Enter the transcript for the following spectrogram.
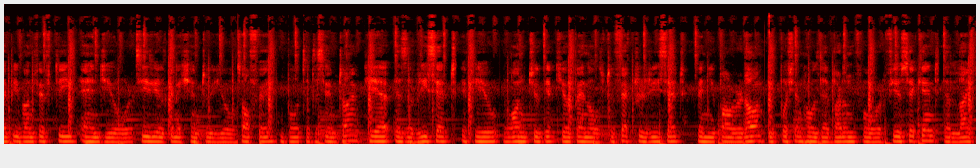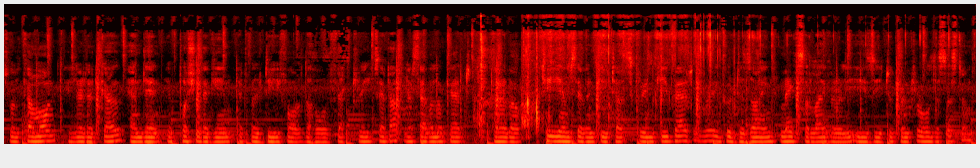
IP150 and your serial connection to your software both at the same time. Here is a reset. If you want to get your panel to factory reset when you power it on. You push and hold that button for a few seconds. The lights will come on. You let it go and then you push it again. It will default the whole factory setup. Let's have a look at Paradox TM70 touchscreen keypad. Very good design. Makes the life really easy to control the system.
